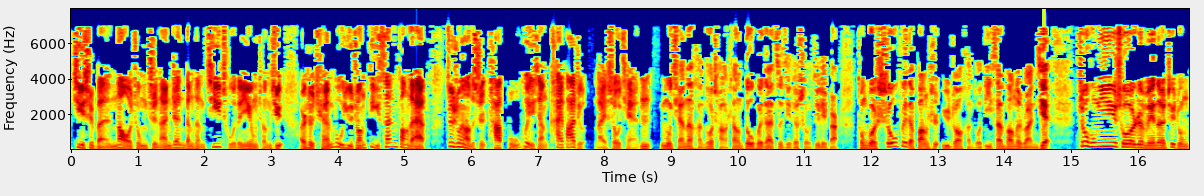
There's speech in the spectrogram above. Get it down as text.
记事本、闹钟、指南针等等基础的应用程序，而是全部预装第三方的 App。最重要的是，它不会向开发者来收钱。嗯，目前呢，很多厂商都会在自己的手机里边通过收费的方式预装很多第三方的软件。周鸿祎说，认为呢。这种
